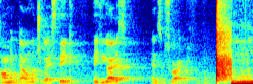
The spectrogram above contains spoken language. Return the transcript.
comment down what you guys think thank you guys and subscribe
